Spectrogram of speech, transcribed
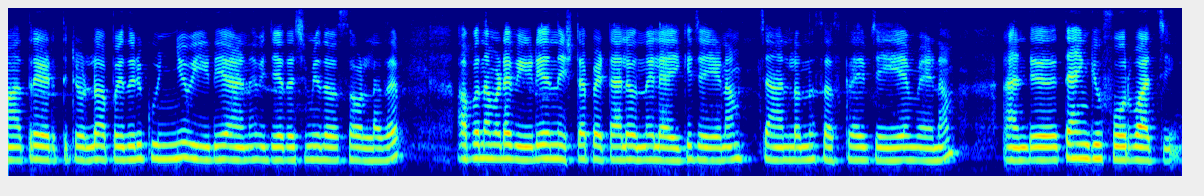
മാത്രമേ എടുത്തിട്ടുള്ളൂ. അപ്പോൾ ഇതൊരു കുഞ്ഞു വീഡിയോ ആണ് വിജയദശമി ദിവസം ഉള്ളത്. അപ്പോൾ നമ്മുടെ വീഡിയോ ഒന്ന് ഇഷ്ടപ്പെട്ടാൽ ഒന്ന് ലൈക്ക് ചെയ്യണം. ചാനലൊന്ന് സബ്സ്ക്രൈബ് ചെയ്യുകയും വേണം. ആൻഡ് താങ്ക് ഫോർ വാച്ചിങ്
